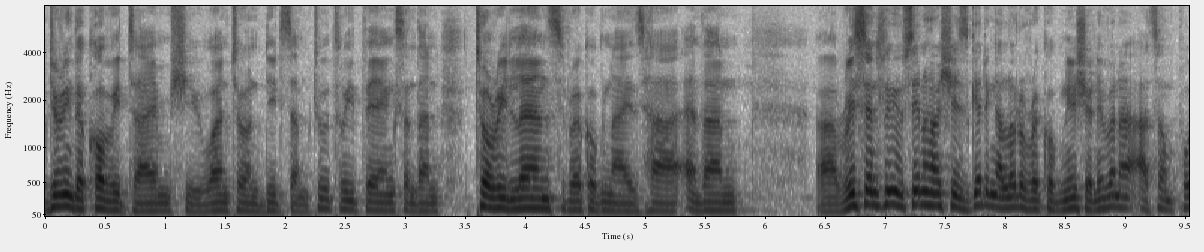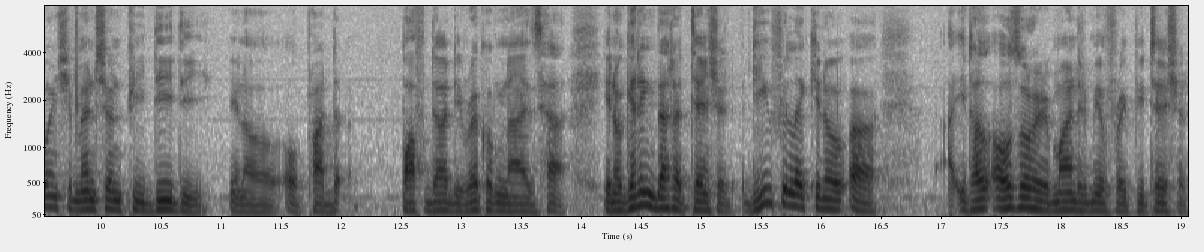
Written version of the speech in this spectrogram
during the COVID time, she went on, did some two, three things, and then Tory Lanez recognized her, and then. Uh, recently, we've seen how she's getting a lot of recognition. Even at, at some point, she mentioned P. Diddy, you know, or Puff Daddy recognized her. You know, getting that attention. Do you feel like, you know, uh, it al- also reminded me of reputation.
